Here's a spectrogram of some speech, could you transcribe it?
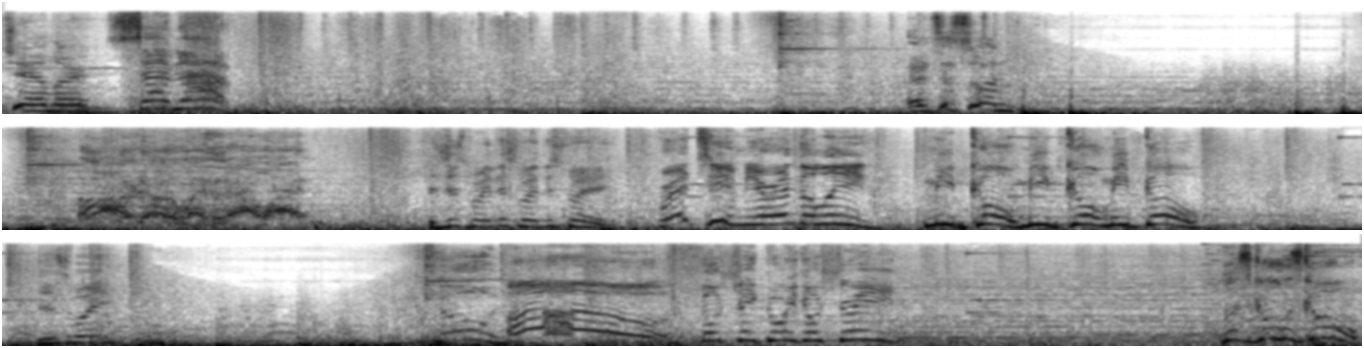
Chandler. Seven up. It's this one. Oh, no, wait, that one. It's this way, this way, this way. Red team, you're in the lead. Meep, go, Meep, go, Meep, go. This way. No. Oh! Go straight, Corey, go straight. Let's go, let's go.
